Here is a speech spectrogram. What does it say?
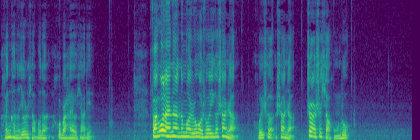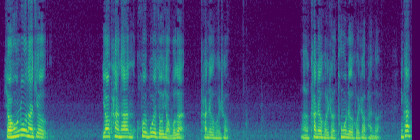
很可能就是小波段，后边还有下跌。反过来呢，那么如果说一个上涨回撤上涨，这儿是小红柱，小红柱呢就要看它会不会走小波段，看这个回撤，嗯，看这个回撤，通过这个回撤判断。你看，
